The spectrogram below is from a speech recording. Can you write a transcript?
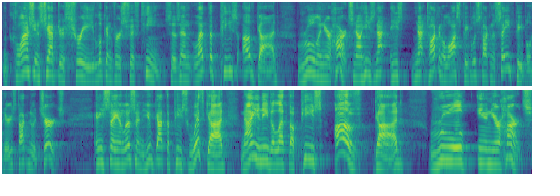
In Colossians chapter 3, look in verse 15. It says, And let the peace of God rule in your hearts. Now, he's not, he's not talking to lost people, he's talking to saved people here. He's talking to a church. And he's saying, listen, you've got the peace with God. Now you need to let the peace of God rule in your hearts,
